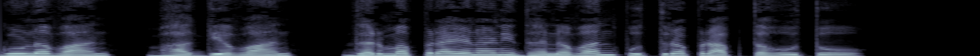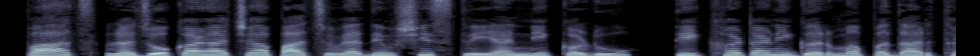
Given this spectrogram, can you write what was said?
गुणवान भाग्यवान धर्मप्रायण आणि धनवान पुत्र प्राप्त होतो. पाच रजोकाळाच्या पाचव्या दिवशी स्त्रियांनी कडू तिखट आणि गर्म पदार्थ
